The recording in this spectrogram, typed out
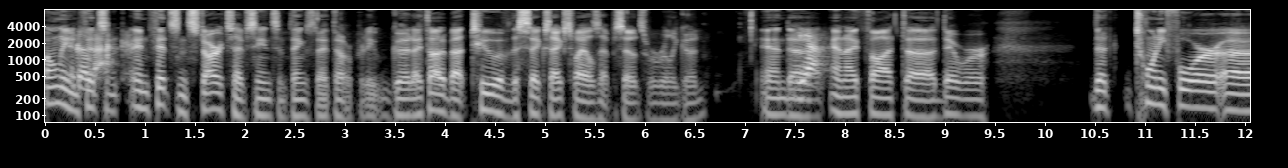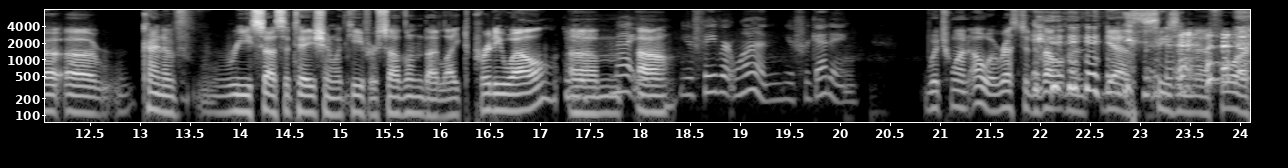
Only in fits and in fits and starts, I've seen some things that I thought were pretty good. I thought about two of the six X Files episodes were really good, and uh, Yeah. and I thought uh, there were the twenty four uh, uh, kind of resuscitation with Kiefer Sutherland. I liked pretty well. Um, Matt, your, uh, your favorite one. You're forgetting. which one? Oh, Arrested Development. yes, season uh, four.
